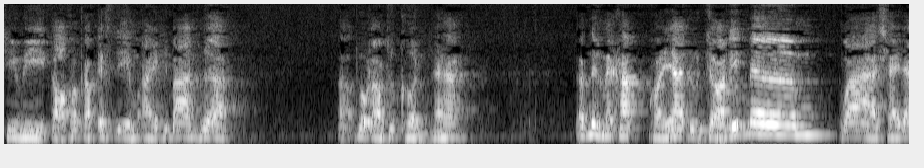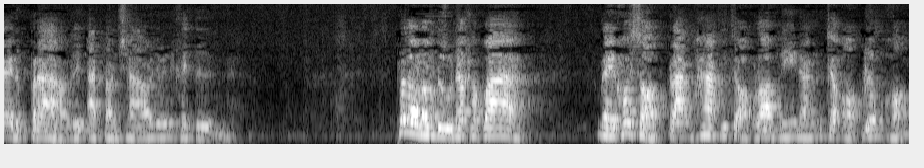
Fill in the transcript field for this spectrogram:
ทีวีต่อเข้ากับ HDMI ที่บ้านเพื่ออพวกเราทุกคนนะฮะ แป๊บหนึ่งนะครับ ขออนุญาตดูจอนิดนึงว่าใช้ได้หรือเปล่า หรืออัดตอนเช้ายังไม่มีใครตื่น ถ้าเราลองดูนะครับว่า ในข้อสอบกลางภาคที่จะออกรอบนี้นั้น จะออกเรื่องของ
